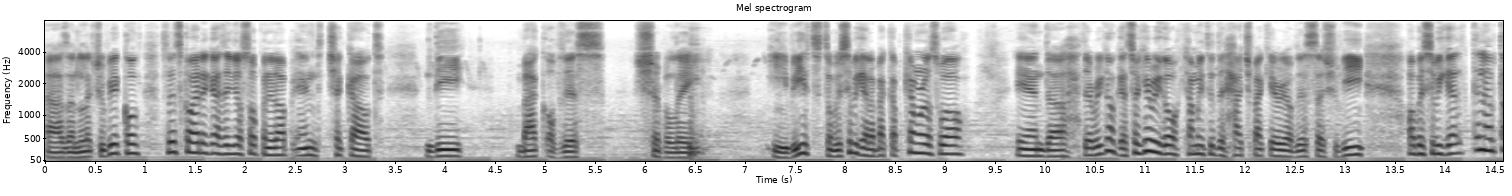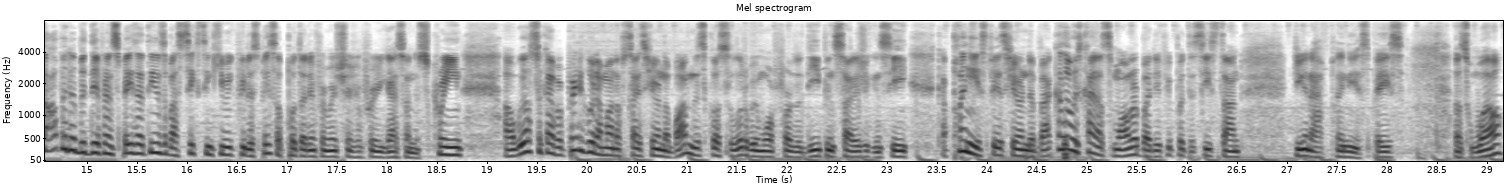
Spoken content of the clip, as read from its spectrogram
as an electric vehicle. So let's go ahead and guys and just open it up and check out the back of this Chevrolet EV. So we see we got a backup camera as well and uh, there we go guys. So here we go coming to the hatchback area of this suv obviously we got a little bit of a different space. I think it's about 16 cubic feet of space. I'll put that information for you guys on the screen. Uh, we also have a pretty good amount of size here on the bottom. This goes a little bit more further deep inside as you can see. Got plenty of space here in the back. It's always kind of smaller but if you put the seats down you're gonna have plenty of space as well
